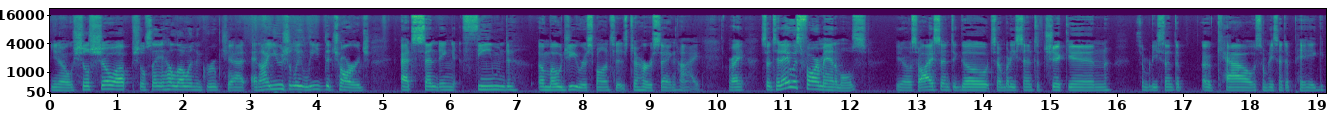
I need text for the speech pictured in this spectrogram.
you know, she'll show up, she'll say hello in the group chat, and I usually lead the charge at sending themed emoji responses to her saying hi, right? So today was farm animals, you know, so I sent a goat, somebody sent a chicken, somebody sent a a cow, somebody sent a pig,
